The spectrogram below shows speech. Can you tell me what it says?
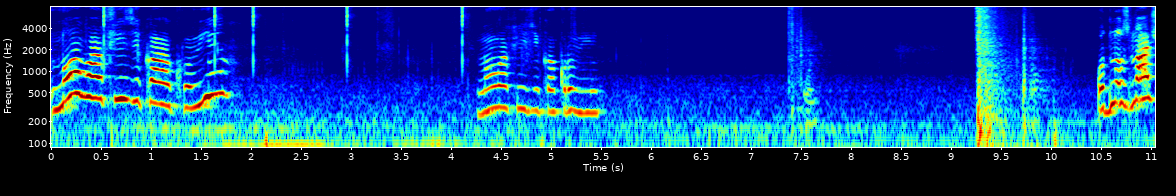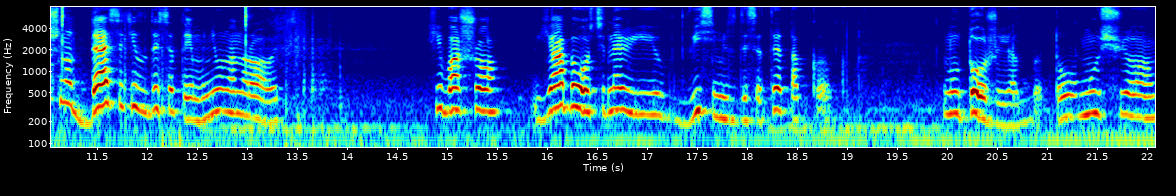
Нова фізика крові. Нова фізика крові. Ой. Однозначно 10 із 10. Мені вона подобається. Хіба що я би оцінив її в 8 із 10, так як. Ну, теж якби. Тому що.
